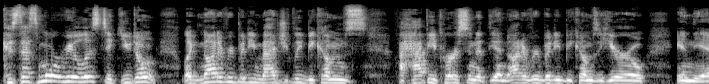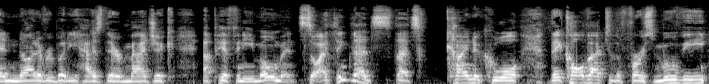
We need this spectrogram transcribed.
because that's more realistic. You don't like not everybody magically becomes a happy person at the end. Not everybody becomes a hero in the end. Not everybody has their magic epiphany moment. So I think that's that's kind of cool. They call back to the first movie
